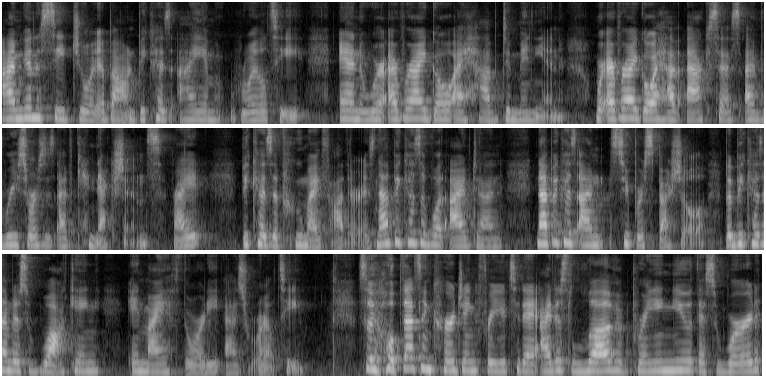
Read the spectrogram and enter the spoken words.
I'm going to see joy abound because I am royalty. And wherever I go, I have dominion. Wherever I go, I have access, I have resources, I have connections, right? Because of who my father is. Not because of what I've done, not because I'm super special, but because I'm just walking in my authority as royalty. So I hope that's encouraging for you today. I just love bringing you this word.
